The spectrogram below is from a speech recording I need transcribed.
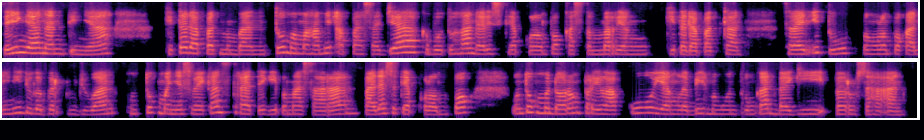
Sehingga nantinya kita dapat membantu memahami apa saja kebutuhan dari setiap kelompok customer yang kita dapatkan. Selain itu, pengelompokan ini juga bertujuan untuk menyesuaikan strategi pemasaran pada setiap kelompok untuk mendorong perilaku yang lebih menguntungkan bagi perusahaan.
